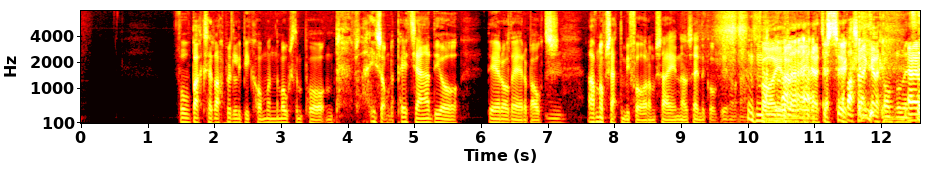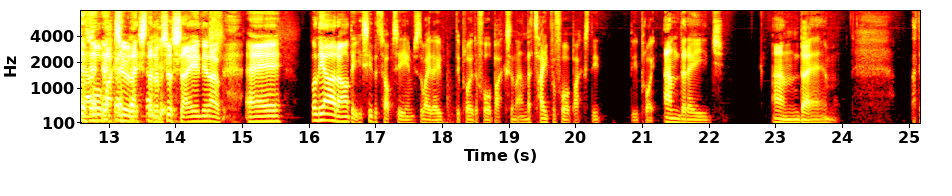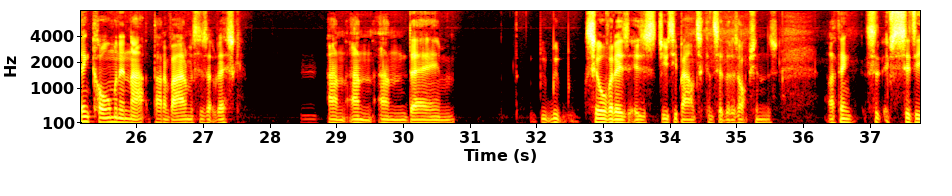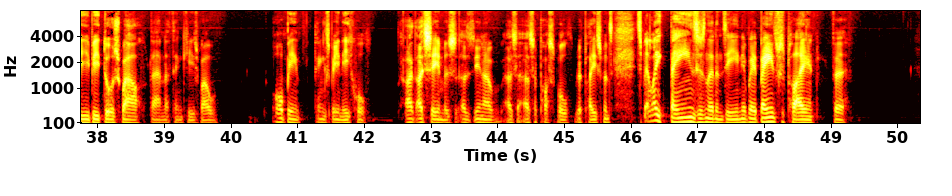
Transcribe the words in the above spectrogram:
fullbacks are rapidly becoming the most important players on the pitch, aren't they, or there or thereabouts. Mm. I haven't upset them before. I'm saying I was saying the club, you know, for, you know what I mean? Yeah, just to try get a compliment. Uh, fall back to a list that I was just saying, you know. Uh, well, they are, aren't they? You see the top teams, the way they deploy the fullbacks and, and the type of fullbacks they, they deploy, and their age, and um, I think Coleman in that that environment is at risk, mm. and and and um, we, we, Silva is is duty bound to consider his options. I think if Sidibe does well, then I think he's well. All being things being equal, I, I see him as, as you know as as a possible replacement. It's a bit like Baines, isn't it, in Digne, where Baines was playing for.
